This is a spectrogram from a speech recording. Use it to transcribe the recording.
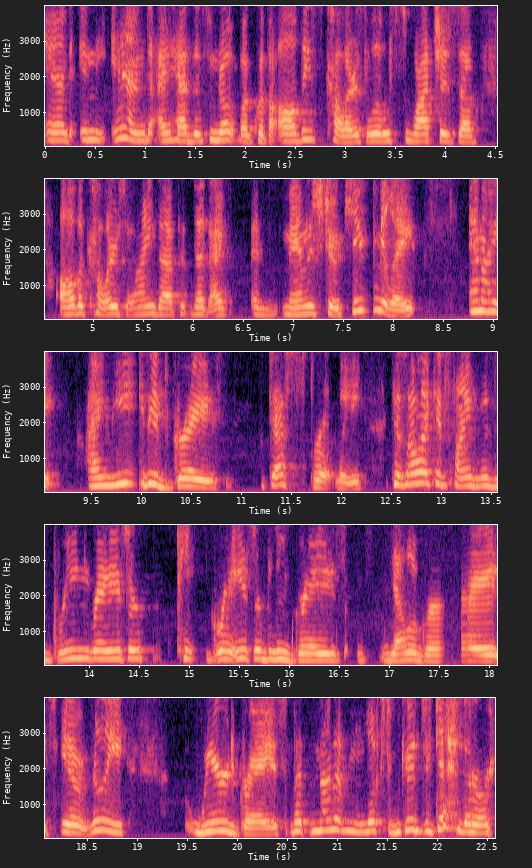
And in the end, I had this notebook with all these colors, little swatches of all the colors lined up that i've managed to accumulate and I I needed grays desperately because all I could find was green grays or pink grays or blue grays, yellow grays, you know, really weird grays, but none of them looked good together.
